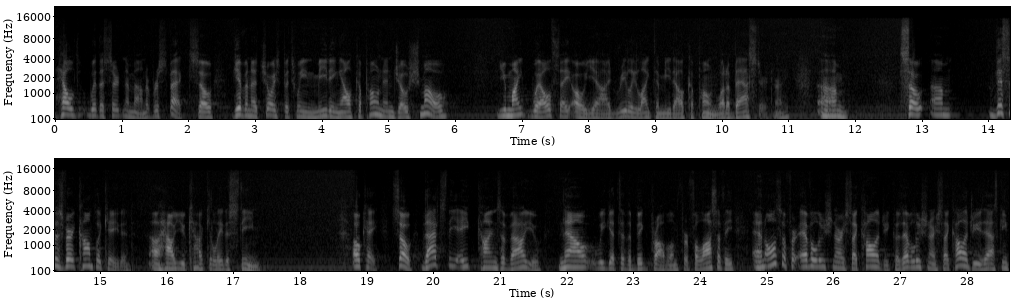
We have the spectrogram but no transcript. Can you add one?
held with a certain amount of respect. So, given a choice between meeting Al Capone and Joe Schmo, you might well say, oh, yeah, I'd really like to meet Al Capone. What a bastard, right? Um, so, um, this is very complicated, uh, how you calculate esteem. Okay, so that's the eight kinds of value. Now we get to the big problem for philosophy and also for evolutionary psychology, because evolutionary psychology is asking,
